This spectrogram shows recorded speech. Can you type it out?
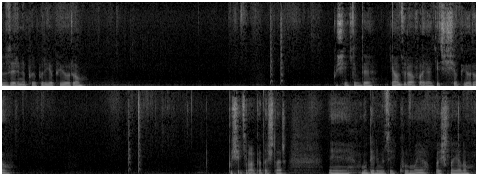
Üzerine pırpır yapıyorum. Bu şekilde yan zürafaya geçiş yapıyorum. Bu şekil arkadaşlar modelimizi kurmaya başlayalım.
